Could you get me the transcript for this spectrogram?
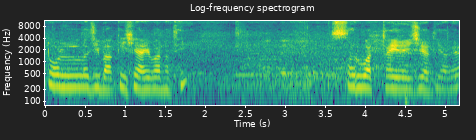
સ્ટોલ હજી બાકી છે આવ્યા નથી. શરૂઆત થઈ રહી છે અત્યારે.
